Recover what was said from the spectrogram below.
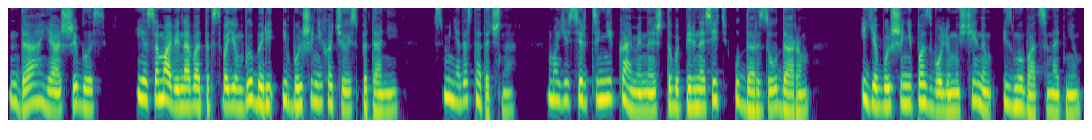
«Да, я ошиблась. Я сама виновата в своем выборе и больше не хочу испытаний. С меня достаточно. Мое сердце не каменное, чтобы переносить удар за ударом. И я больше не позволю мужчинам измываться над ним.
